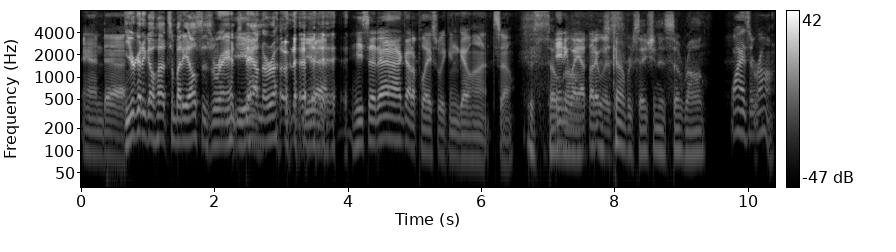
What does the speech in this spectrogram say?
and uh, You're going to go hunt somebody else's ranch Yeah. down the road. yeah, he said, ah, "I got a place we can go hunt." So This is so Anyway, wrong. I thought it This was- conversation is so wrong. why is it wrong?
